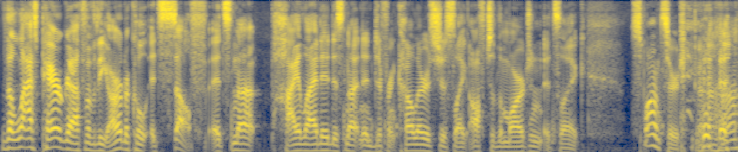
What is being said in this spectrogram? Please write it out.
the last paragraph of the article itself it's not highlighted it's not in a different color it's just like off to the margin. It's like sponsored. Uh-huh.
